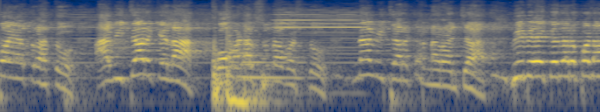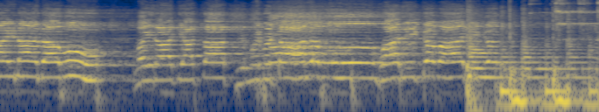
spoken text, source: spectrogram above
पायात राहतो. हा विचार केला फोवाडा सुद्धा बसतो. न विचार करणाऱ्यांच्या. विवेक दर्पण आहे ना दाऊ वैराग्याचा चिमटा हलवू. वारिक वारिक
